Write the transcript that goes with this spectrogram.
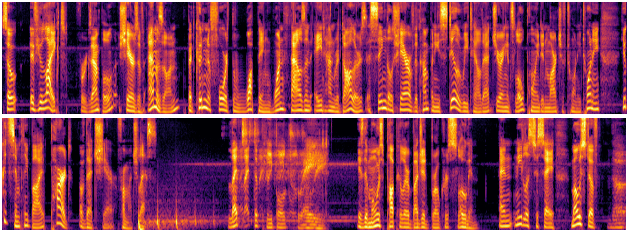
So, if you liked, for example, shares of Amazon, but couldn't afford the whopping $1,800 a single share of the company still retailed at during its low point in March of 2020, you could simply buy part of that share for much less. Let, the people trade is the most popular budget broker's slogan. And needless to say, most of the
